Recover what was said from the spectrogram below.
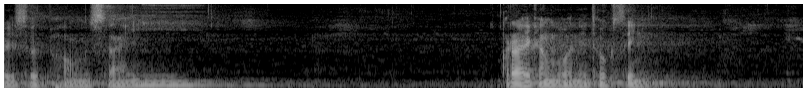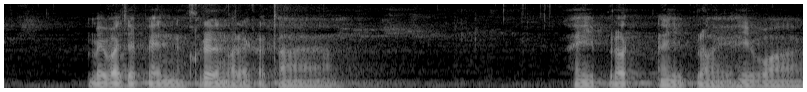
ริสุทธิ์ผ่องใสไร้กังวลในทุกสิ่ง ไม่ว่าจะเป็นเครื่องอะไรก็ตาม ให้ปลดให้ปล่อยให้วาง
